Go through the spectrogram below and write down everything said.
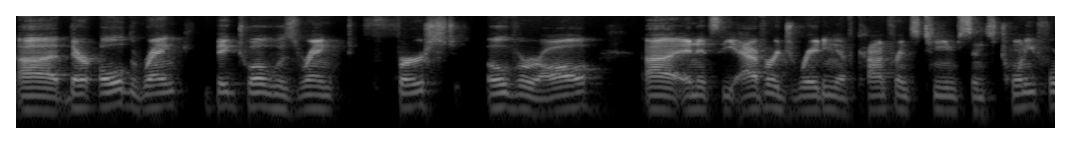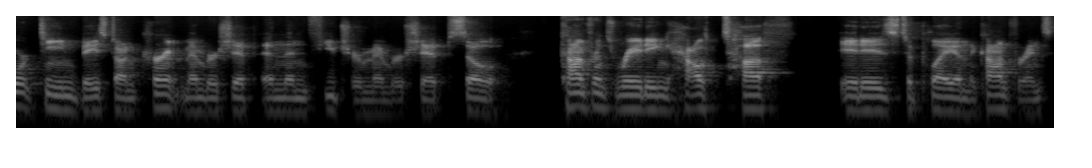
Uh, their old rank, Big 12 was ranked first overall, uh, and it's the average rating of conference teams since 2014 based on current membership and then future membership. So, conference rating, how tough it is to play in the conference.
